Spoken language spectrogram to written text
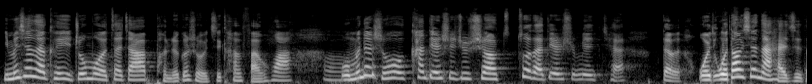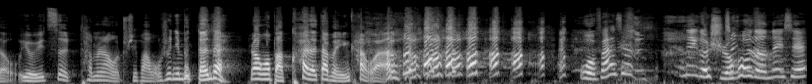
你们现在可以周末在家捧着个手机看《繁花》，我们那时候看电视就是要坐在电视面前等。我我到现在还记得，有一次他们让我出去跑，我说你们等等，让我把《快乐大本营》看完。哎我发现那个时候的那些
